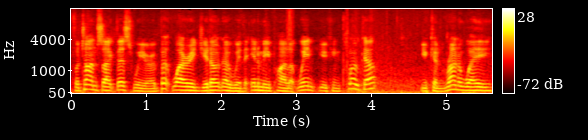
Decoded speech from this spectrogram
For times like this, where you're a bit worried you don't know where the enemy pilot went, you can cloak up, you can run away,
